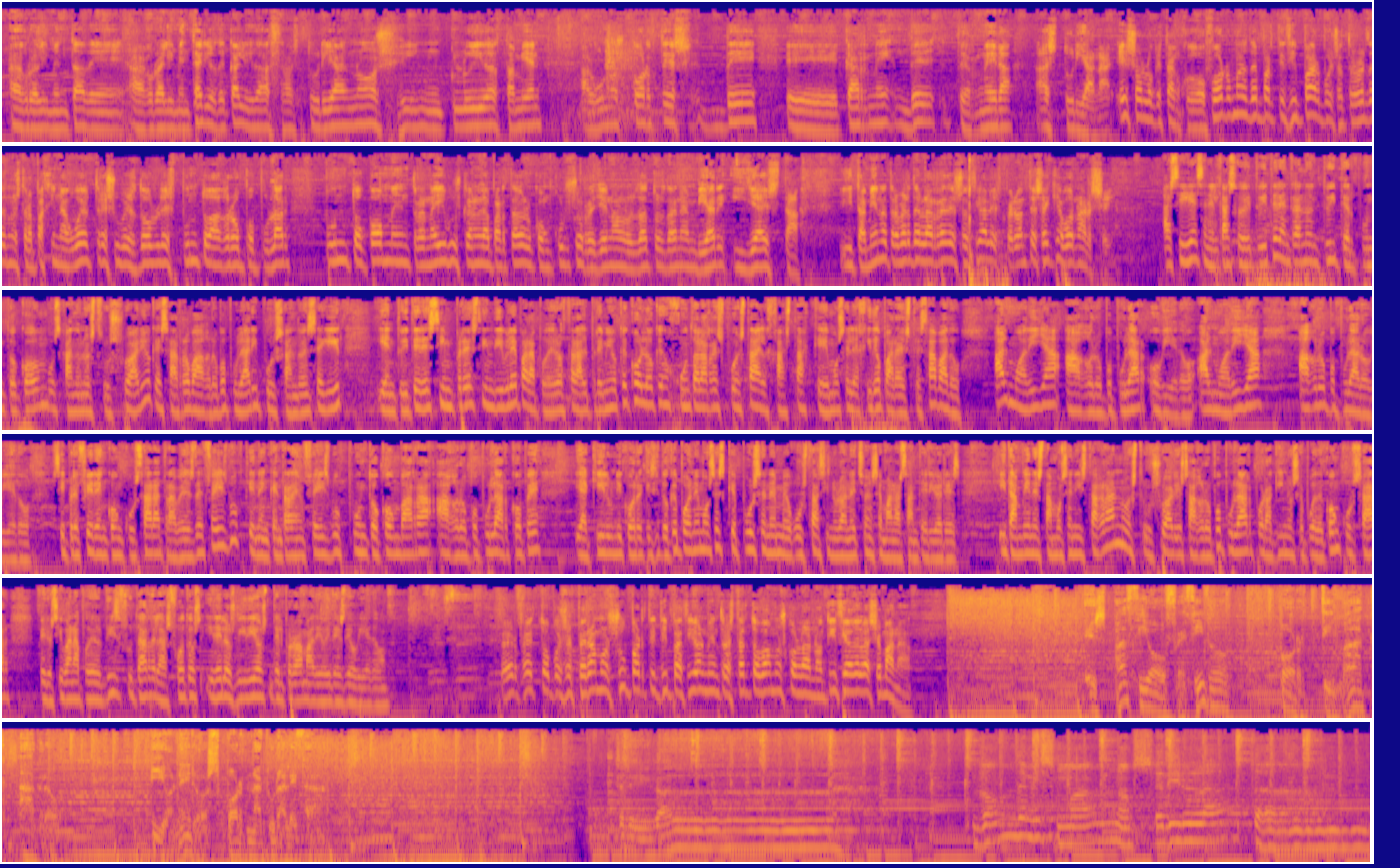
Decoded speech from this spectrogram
agroalimentarios de calidad asturianos, incluidas también algunos cortes de eh, carne de ternera asturiana. Eso es lo que está en juego. Formas de participar, pues a través de nuestra página web www.agropopular.com. Entran ahí, buscan el apartado del concurso, rellenan los datos, dan a enviar y ya está. Y también a través de las redes sociales, pero antes hay que abonarse. Así es, en el caso de Twitter, entrando en twitter.com, buscando nuestro usuario, que es arroba agropopular, y pulsando en seguir. Y en Twitter es imprescindible para poder optar al premio que coloquen junto a la respuesta el hashtag que hemos elegido para este sábado. Almohadilla Agropopular Oviedo. Almohadilla Agropopular Oviedo. Si prefieren concursar a través de Facebook, tienen que entrar en facebook.com barra agropopularcope. Y aquí el único requisito que ponemos es que pulsen en me gusta si no lo han hecho en semanas anteriores. Y también estamos en Instagram, nuestro usuario es agropopular, por aquí no se puede concursar, pero sí van a poder disfrutar de las fotos y de los vídeos del programa de hoy desde Oviedo. Perfecto, pues esperamos su participación. Mientras tanto, vamos con la noticia de la semana. Espacio ofrecido por Timac Agro. Pioneros por naturaleza. Trigal, donde mis manos se dilatan,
